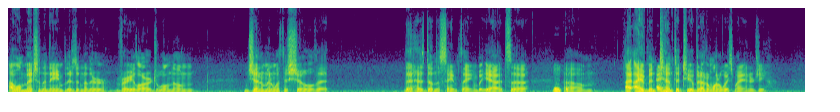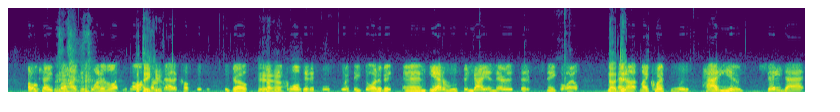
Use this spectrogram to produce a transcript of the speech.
I won't mention the name, but there's another very large, well-known gentleman with a show that that has done the same thing. But yeah, it's uh, um, I, I have been And- tempted to, but I don't want to waste my energy. Okay, well, I just wanted to let you know. But thank I heard you. that a couple of weeks ago. Yeah. Somebody called in and asked what they thought of it, and he had a roofing guy in there that said it was snake oil. Now, and uh, my question was, how do you say that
